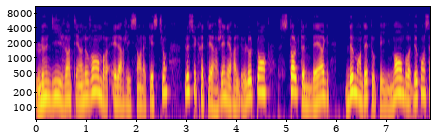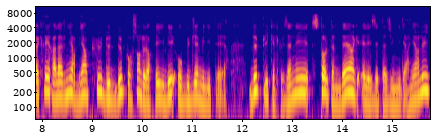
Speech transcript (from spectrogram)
Lundi 21 novembre, élargissant la question, le secrétaire général de l'OTAN, Stoltenberg, demandait aux pays membres de consacrer à l'avenir bien plus de 2% de leur PIB au budget militaire. Depuis quelques années, Stoltenberg et les États-Unis derrière lui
